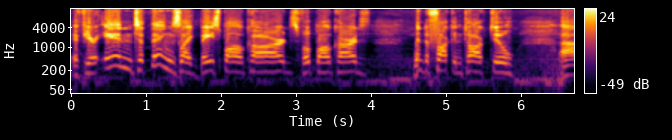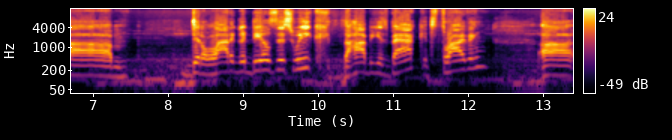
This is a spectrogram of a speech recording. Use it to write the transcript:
If you're into things like baseball cards, football cards, to fucking talk to. Um, did a lot of good deals this week. The hobby is back. It's thriving. Uh,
